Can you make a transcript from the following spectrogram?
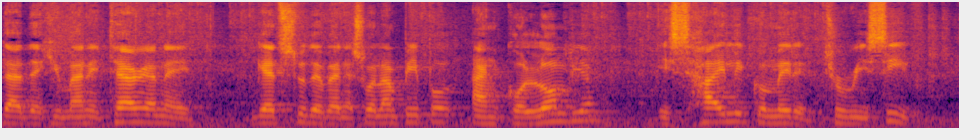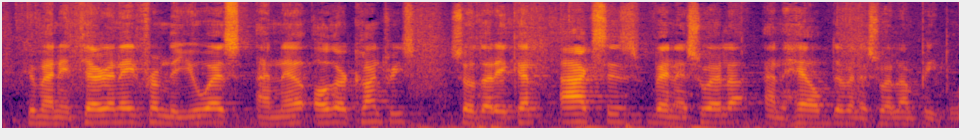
that the humanitarian aid gets to the Venezuelan people, and Colombia is highly committed to receive humanitarian aid from the U.S. and other countries so that it can access Venezuela and help the Venezuelan people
